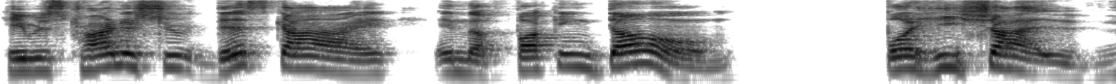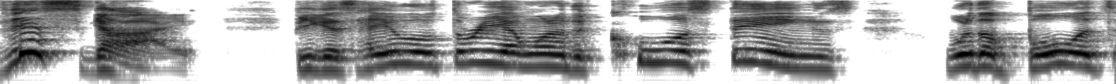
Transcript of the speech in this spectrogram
He was trying to shoot this guy in the fucking dome, but he shot this guy because Halo 3 had one of the coolest things where the bullets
